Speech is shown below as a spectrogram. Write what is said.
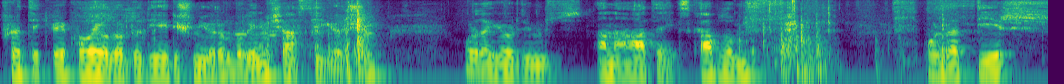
pratik ve kolay olurdu diye düşünüyorum. Bu benim şahsi görüşüm. Burada gördüğümüz ana ATX kablomuz. Burada bir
